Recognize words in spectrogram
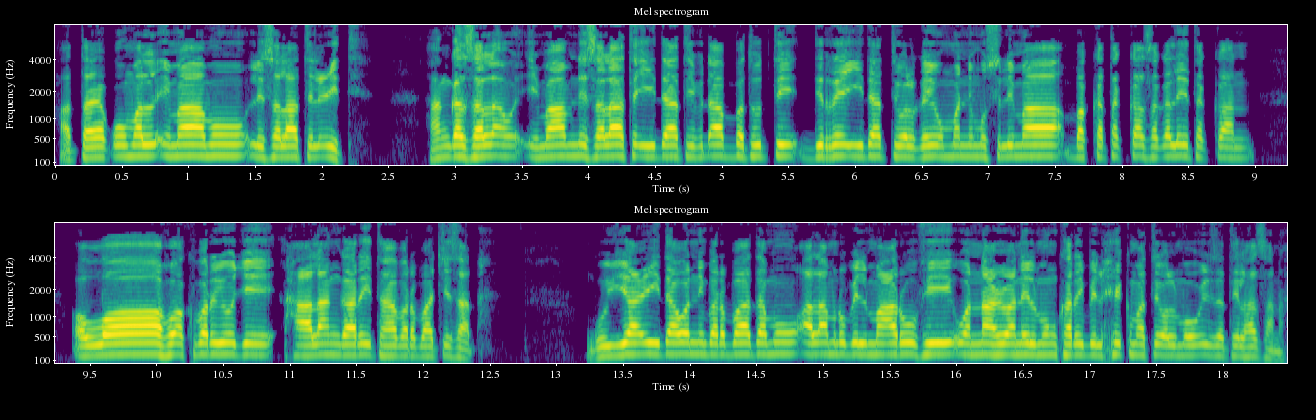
حتى يقوم الإمام لصلاة العيد hanga imaamni salaata iidaatiif dhaabbatutti dirree iidaatti walgahii ummanni muslimaa bakka takka sagalee takkaan allahu akbar yoo jee haalaan gaarii taha barbaachisaadha guyyaa ciidaa wanni barbaadamu al'amru bilmacruufi wannahyu an ilmunkari bilxikmati walmaw'izati ilhasana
